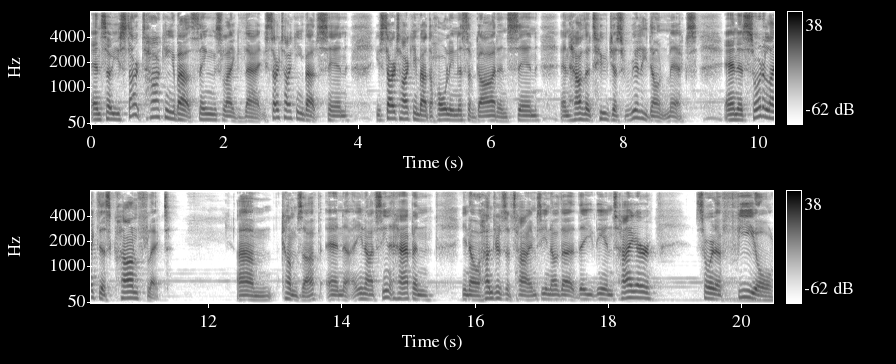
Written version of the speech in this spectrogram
And so you start talking about things like that. You start talking about sin. You start talking about the holiness of God and sin and how the two just really don't mix. And it's sort of like this conflict um, comes up. And, uh, you know, I've seen it happen, you know, hundreds of times. You know, the, the, the entire sort of feel,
